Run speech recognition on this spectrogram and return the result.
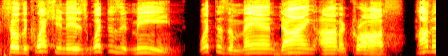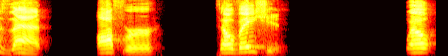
And so the question is what does it mean? What does a man dying on a cross, how does that offer salvation? Well,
